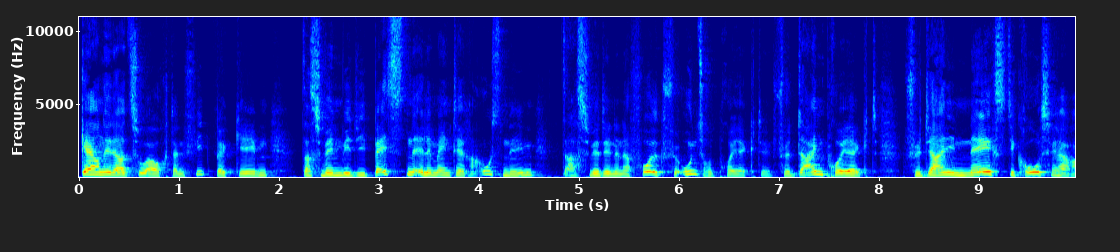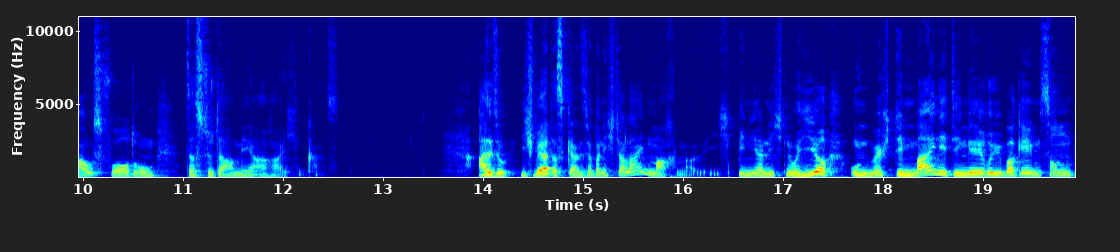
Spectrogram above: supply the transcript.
gerne dazu auch dein Feedback geben, dass wenn wir die besten Elemente rausnehmen, dass wir den Erfolg für unsere Projekte, für dein Projekt, für deine nächste große Herausforderung, dass du da mehr erreichen kannst. Also, ich werde das Ganze aber nicht allein machen. Also ich bin ja nicht nur hier und möchte meine Dinge rübergeben, sondern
